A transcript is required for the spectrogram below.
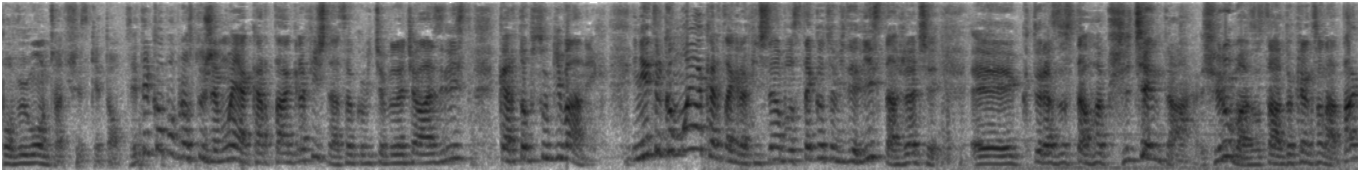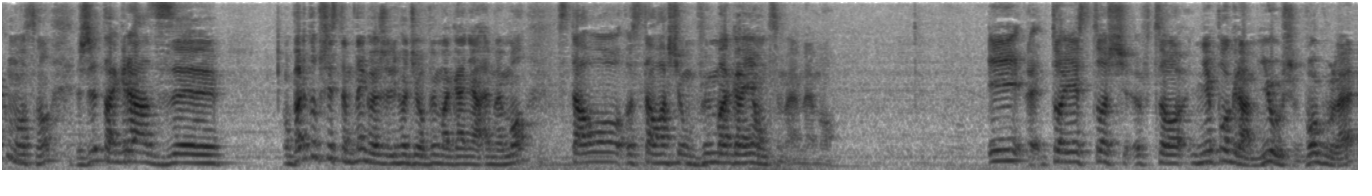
powyłączać wszystkie te opcje, tylko po prostu, że moja karta graficzna całkowicie wyleciała z list kart obsługiwanych. I nie tylko moja karta graficzna, bo z tego co widzę lista rzeczy, yy, która została przycięta, śruba została dokręcona tak mocno, że ta gra z yy, bardzo przystępnego, jeżeli chodzi o wymagania MMO, stało, stała się wymagającym MMO. I to jest coś, w co nie pogram już w ogóle,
